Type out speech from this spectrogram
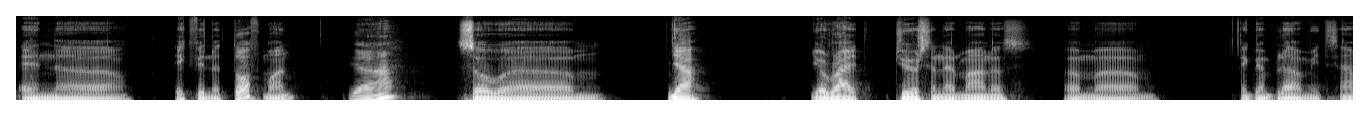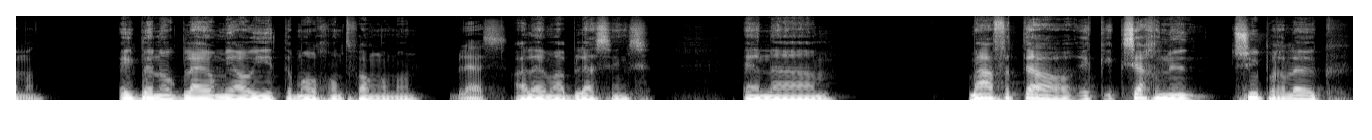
En eh, ik vind het tof man. Ja? So, um, ja. You're right. Hermanos. Um, um, ik ben blij om hier te zijn man. ik ben ook blij om jou hier te mogen ontvangen man. Bless. Alleen maar blessings. En, ehm, maar vertel, ik, ik zeg nu superleuk.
